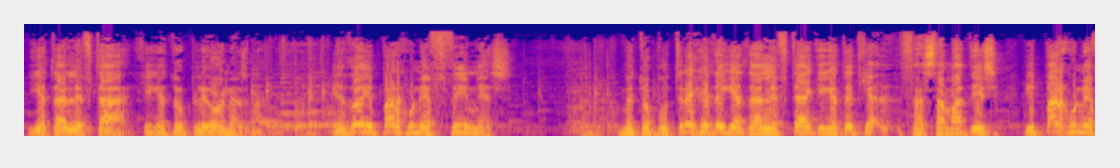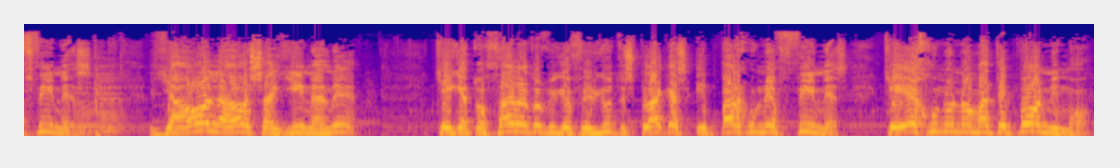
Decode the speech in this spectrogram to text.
για τα λεφτά και για το πλεόνασμα. Εδώ υπάρχουν ευθύνες. Με το που τρέχετε για τα λεφτά και για τέτοια θα σταματήσει. Υπάρχουν ευθύνες. Για όλα όσα γίνανε και για το θάνατο του γεωφυριού της πλάκας υπάρχουν ευθύνες και έχουν ονοματεπώνυμο.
